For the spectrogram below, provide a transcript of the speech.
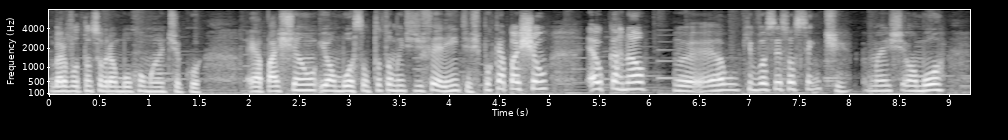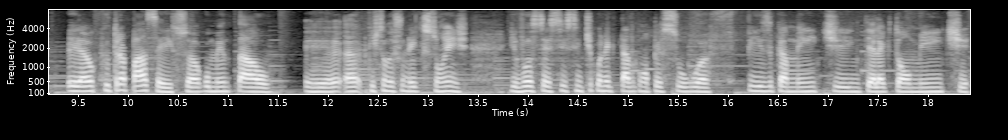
Agora voltando sobre o amor romântico, é a paixão e o amor são totalmente diferentes, porque a paixão é o carnal, é algo que você só sente, mas o amor é o que ultrapassa isso, é algo mental, é a questão das conexões, de você se sentir conectado com uma pessoa fisicamente, intelectualmente,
